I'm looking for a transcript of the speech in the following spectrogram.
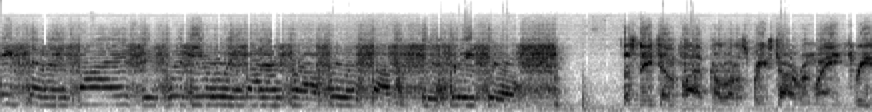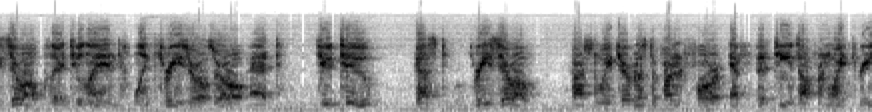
875 is with you in balance for our full stop is 30. Cessna 875, Colorado Springs Tower, runway 30, cleared to land, wind 300 at 22, gust 30. Caution wake turbulence departed for F-15s off runway 30.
